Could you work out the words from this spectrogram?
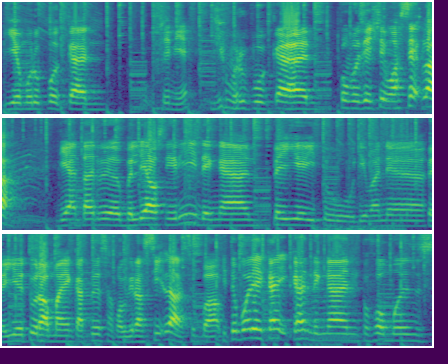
ia merupakan macam ni eh? Ia merupakan conversation WhatsApp lah di antara beliau sendiri dengan player itu di mana player tu ramai yang kata Safawi Rasid lah sebab kita boleh kaitkan dengan performance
